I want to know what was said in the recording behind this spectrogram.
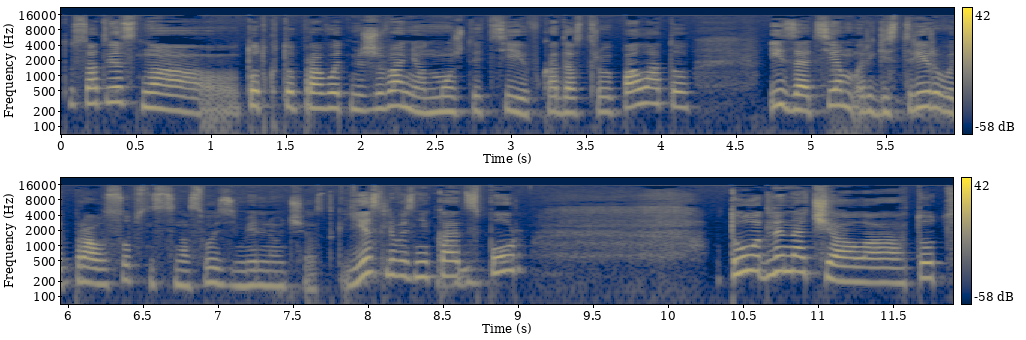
то, соответственно, тот, кто проводит межевание, он может идти в кадастровую палату и затем регистрировать право собственности на свой земельный участок. Если возникает спор, то для начала тот,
